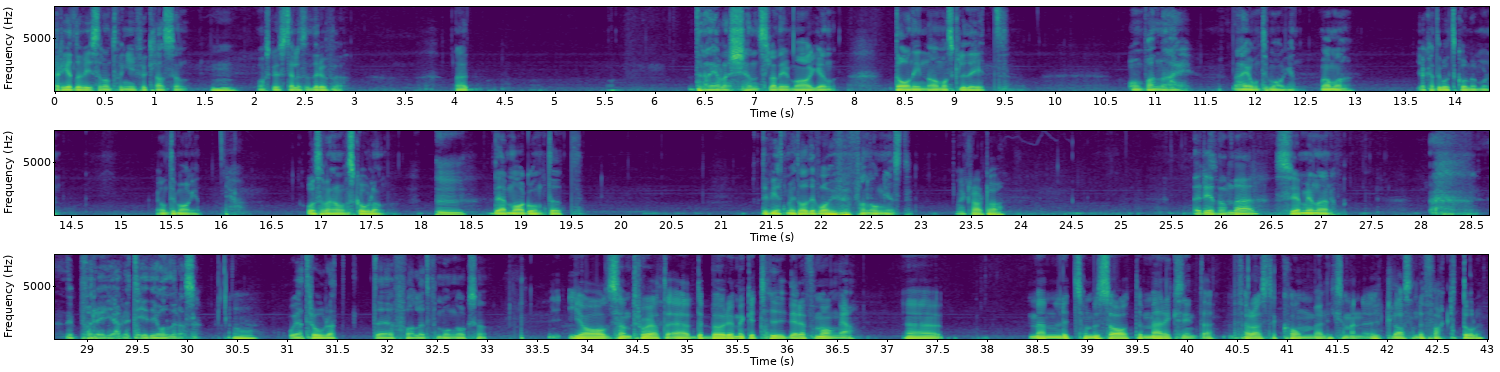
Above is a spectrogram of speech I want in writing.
redovisa någonting inför klassen. Mm. Man skulle ställa sig där uppe. Den här- Den här jävla känslan i magen dagen innan man skulle dit. Och hon bara nej, nej jag har ont i magen. Mamma, jag kan inte gå till skolan imorgon. Jag har ont i magen. Och så var hemma på skolan. mm, Det magontet, det vet man idag, det var ju för fan ångest. Det är klart då. redan där. Så jag menar, det börjar i jävligt tidig ålder alltså. Ja. Och jag tror att det är fallet för många också. Ja, sen tror jag att det, är, det börjar mycket tidigare för många. Eh, men lite som du sa, att det märks inte förrän det kommer liksom en utlösande faktor.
